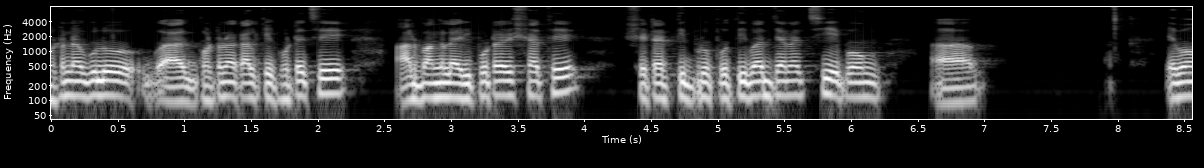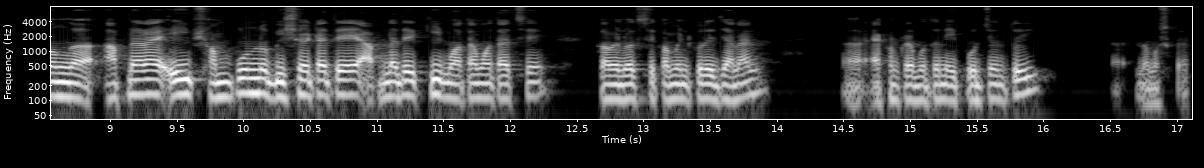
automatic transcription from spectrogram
ঘটনাগুলো আহ, ঘটনা কালকে ঘটেছে আর বাংলা রিপোর্টারের সাথে সেটার তীব্র প্রতিবাদ জানাচ্ছি এবং এবং আপনারা এই সম্পূর্ণ বিষয়টাতে আপনাদের কি মতামত আছে কমেন্ট বক্সে কমেন্ট করে জানান। এখনকার মতন এই পর্যন্তই। নমস্কার।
